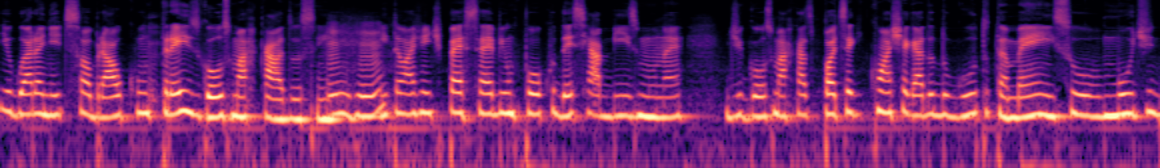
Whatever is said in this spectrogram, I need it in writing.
e o Guarani de Sobral com três gols marcados, assim. Uhum. Então a gente percebe um pouco desse abismo, né? De gols marcados. Pode ser que com a chegada do Guto também isso mude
